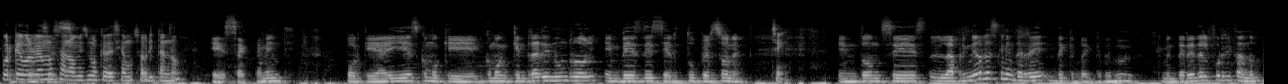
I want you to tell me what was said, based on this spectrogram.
Porque volvemos a lo mismo que decíamos ahorita, ¿no? Exactamente. Porque ahí es como que, como que entrar en un rol en vez de ser tu persona. Sí. Entonces, la primera vez que me enteré que, me enteré del furry fandom,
